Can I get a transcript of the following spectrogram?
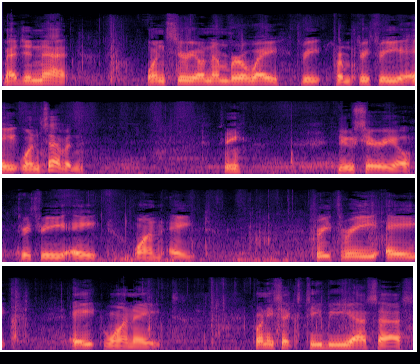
Imagine that. One serial number away three, from 33817. See? New serial 33818. 338818. 26 TBSS.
